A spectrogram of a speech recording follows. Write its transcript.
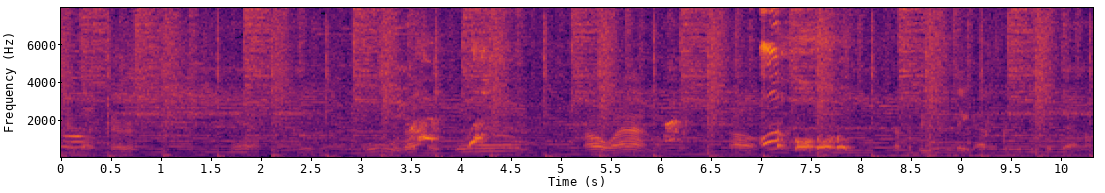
And that's her. Yeah. there you go. Ooh, that's so cool. Oh wow. Oh, Oh! that's a big mistake. I didn't think you should put that on.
